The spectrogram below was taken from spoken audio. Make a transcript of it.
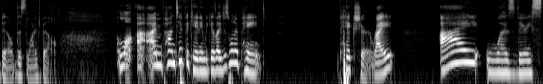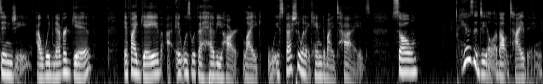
bill this large bill. I'm pontificating because i just want to paint picture right I was very stingy. I would never give. If I gave, it was with a heavy heart, like, especially when it came to my tithes. So, here's the deal about tithing.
